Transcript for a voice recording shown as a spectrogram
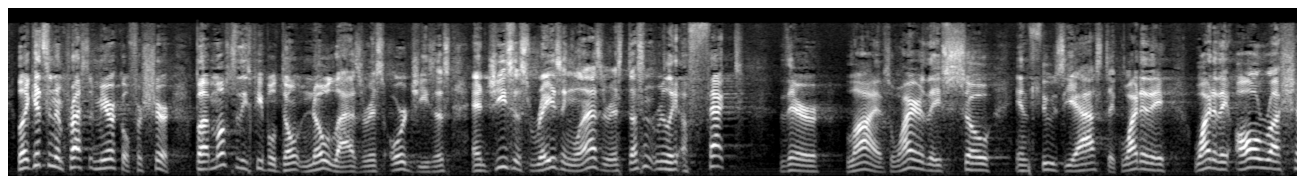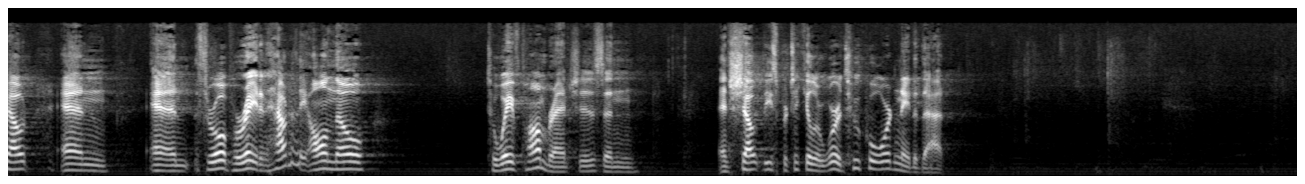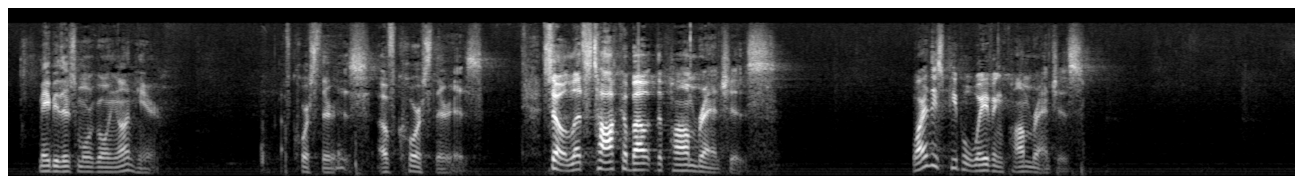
Like, it's an impressive miracle for sure, but most of these people don't know Lazarus or Jesus, and Jesus raising Lazarus doesn't really affect their lives? Why are they so enthusiastic? Why do they, why do they all rush out and, and throw a parade? And how do they all know to wave palm branches and, and shout these particular words? Who coordinated that? Maybe there's more going on here. Of course there is. Of course there is. So let's talk about the palm branches. Why are these people waving palm branches?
